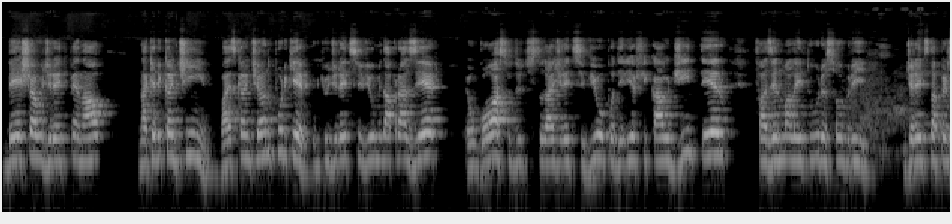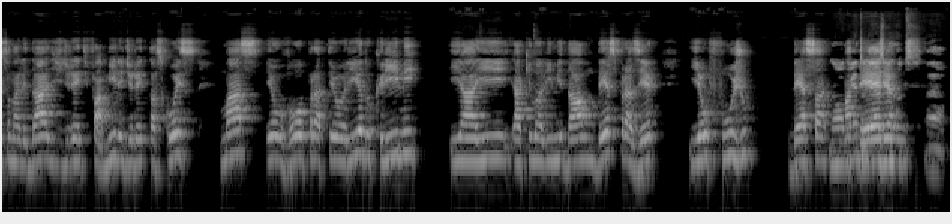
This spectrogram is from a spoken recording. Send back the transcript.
deixa o direito penal naquele cantinho, vai escanteando, por quê? Porque o direito civil me dá prazer, eu gosto de estudar direito civil, eu poderia ficar o dia inteiro fazendo uma leitura sobre direitos da personalidade, direito de família, direito das coisas, mas eu vou para a teoria do crime e aí aquilo ali me dá um desprazer e eu fujo dessa Não aguento 10 matéria. minutos. É.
